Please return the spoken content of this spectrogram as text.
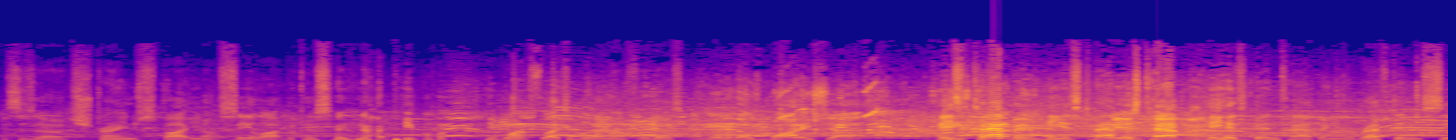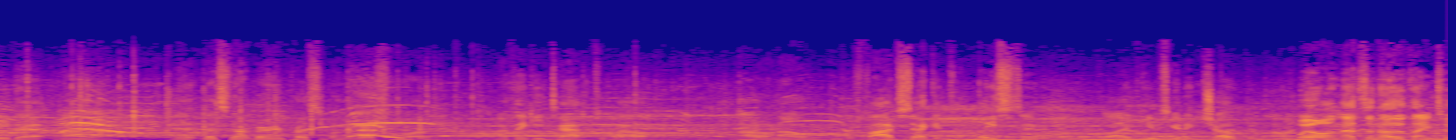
this is a strange spot you don't see a lot because not people people aren't flexible enough for this. And look at those body shots. He's, He's tapping. tapping. He is tapping. He is tapping. He has been tapping, and the ref didn't see that. I- that- that's not very impressive on the ref's part. I think he tapped about, I don't know, for five seconds at least. It, it looked like he was getting choked and punched. Well, and that's another thing too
